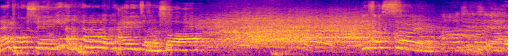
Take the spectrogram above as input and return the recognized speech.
来，同学，你很漂亮的台语怎么说？你说是。好，谢谢。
